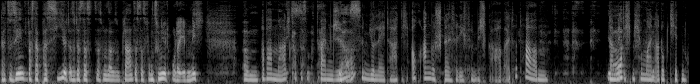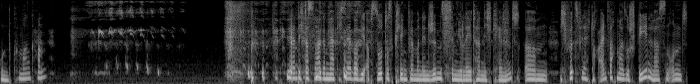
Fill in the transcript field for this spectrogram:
halt zu sehen, was da passiert. Also dass das, dass man da so plant, dass das funktioniert oder eben nicht. Ähm, aber Max, ich glaube, das macht beim Gym Ja. Simulator hatte ich auch Angestellte, die für mich gearbeitet haben, Ja. damit ich mich um meinen adoptierten Hund kümmern kann. Während ich das sage, merke ich selber, wie absurd das klingt, wenn man den Gym Simulator nicht kennt. Ähm, ich würde es vielleicht doch einfach mal so stehen lassen und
